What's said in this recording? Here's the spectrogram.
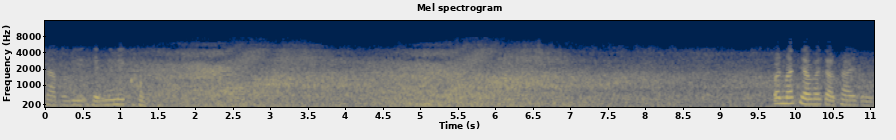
คาบรีเห็นนี่ในกล่องเปิ้นมาเทียวเขาเจ้าไทยโดม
